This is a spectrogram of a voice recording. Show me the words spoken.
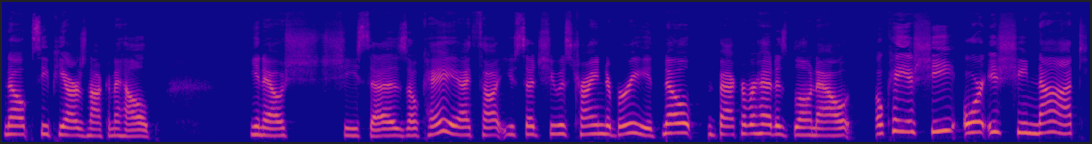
nope, CPR is not going to help. You know, she says, okay, I thought you said she was trying to breathe. Nope, back of her head is blown out. Okay, is she or is she not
